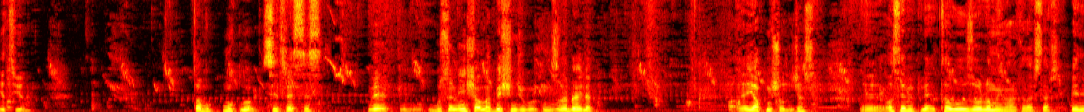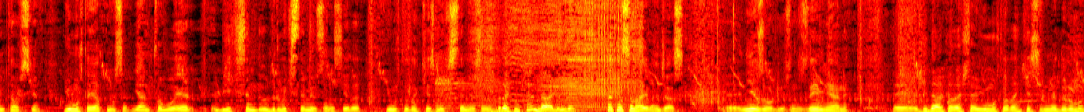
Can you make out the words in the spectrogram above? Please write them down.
Yatıyor. Tavuk mutlu, stressiz ve bu sene inşallah 5. gurkumuzu da böyle e, yapmış olacağız. E, o sebeple tavuğu zorlamayın arkadaşlar. Benim tavsiyem. Yumurta yapmıyorsa yani tavuğu eğer bir iki senede öldürmek istemiyorsanız ya da yumurtadan kesmek istemiyorsanız bırakın kendi halinde takılsın hayvancağız. E, niye zorluyorsunuz değil mi yani? E, bir de arkadaşlar yumurtadan kesilme durumu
